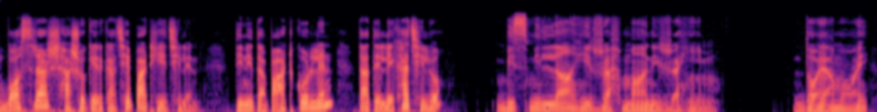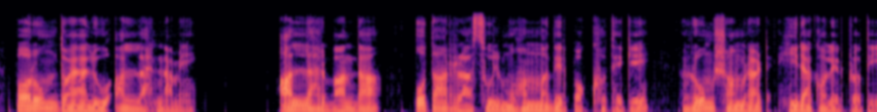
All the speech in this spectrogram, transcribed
বসরার শাসকের কাছে পাঠিয়েছিলেন। তিনি তা পাঠ করলেন, তাতে লেখা ছিল, বিসমিল্লাহির রহমানির রহিম, দয়াময় পরম দয়ালু আল্লাহ নামে। আল্লাহর বান্দা ও তার রাসূল মুহাম্মাদের পক্ষ থেকে রোম সম্রাট হীরাকলের প্রতি।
